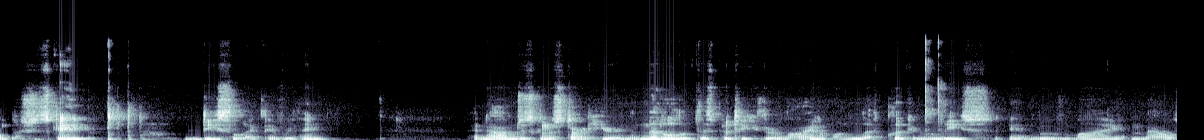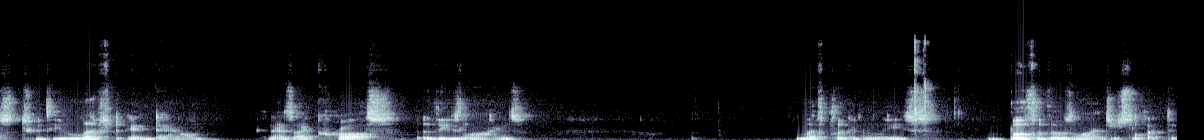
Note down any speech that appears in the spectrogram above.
I'll push escape, deselect everything. And now I'm just going to start here in the middle of this particular line. I'm going to left click and release and move my mouse to the left and down. And as I cross these lines, left click and release, both of those lines are selected.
